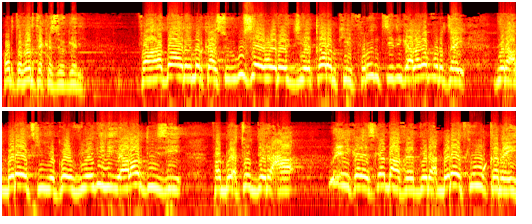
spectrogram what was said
Horta farta ka soo geli. Faadaanii markaasuu igu soo wareejiyey qalabkii furintii ninkaa laga furtay dirac bireedkii iyo koofiyadihii iyo alaabtiisii fabictu dirca. Wixii kale iska dhaafee dirac bireedka uu qabay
